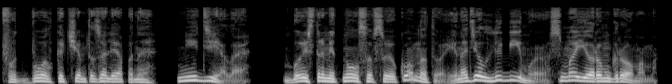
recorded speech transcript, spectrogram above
футболка чем-то заляпана. Не дело. Быстро метнулся в свою комнату и надел любимую, с майором Громом.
